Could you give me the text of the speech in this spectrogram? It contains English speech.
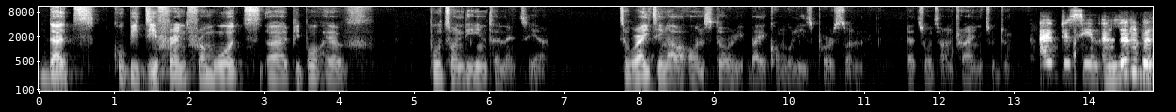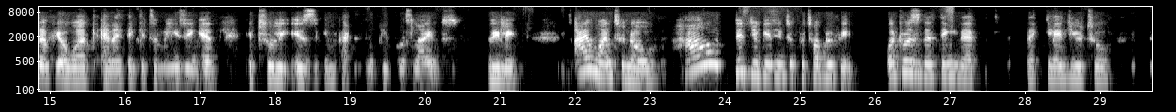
that could be different from what uh, people have put on the internet. Yeah. So writing our own story by a Congolese person. That's what I'm trying to do. I've just seen a little bit of your work and I think it's amazing and it truly is impacting people's lives. Really. I want to know how did you get into photography? What was the thing that that led you to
